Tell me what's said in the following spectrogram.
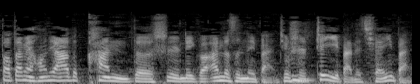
到大面行家的看的是那个安德森那版，就是这一版的前一版，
